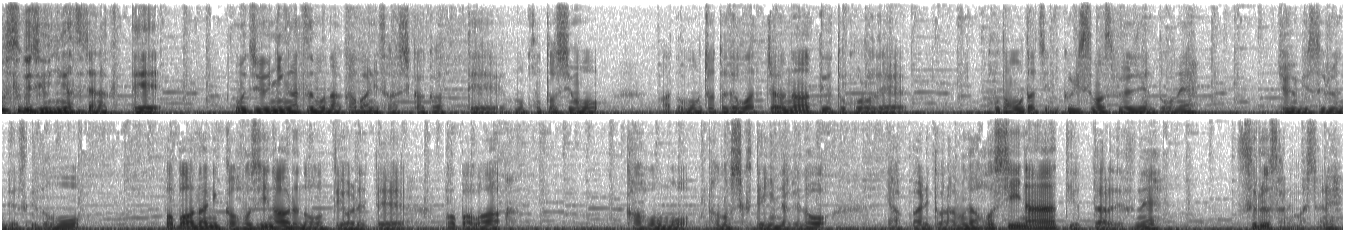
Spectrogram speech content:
うすぐ12月じゃなくてもう12月も半ばに差し掛かってもう今年もあともうちょっとで終わっちゃうなっていうところで子供たちにクリスマスプレゼントをね準備するんですけども「パパは何か欲しいのあるの?」って言われてパパは家宝も楽しくていいんだけどやっぱりドラムが欲しいなって言ったらですねスルーされましたね。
